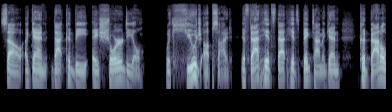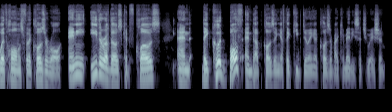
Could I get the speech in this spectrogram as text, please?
So, again, that could be a shorter deal with huge upside. If that hits, that hits big time. Again, could battle with Holmes for the closer role. Any either of those could close, and they could both end up closing if they keep doing a closer by committee situation.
